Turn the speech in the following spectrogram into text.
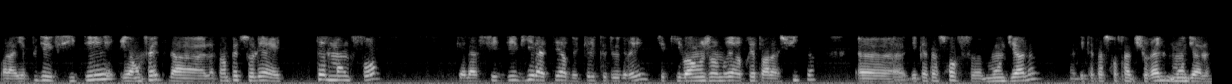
voilà, il n'y a plus d'électricité. Et en fait, la, la tempête solaire est tellement forte qu'elle a fait dévier la Terre de quelques degrés, ce qui va engendrer après par la suite euh, des catastrophes mondiales, des catastrophes naturelles mondiales,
